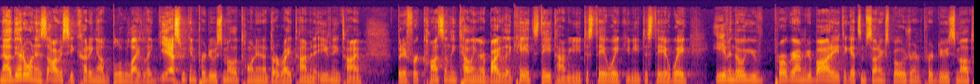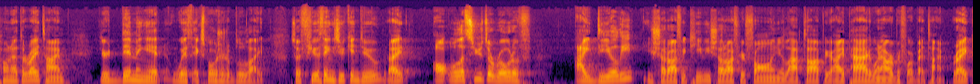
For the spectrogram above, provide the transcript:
Now, the other one is obviously cutting out blue light. Like, yes, we can produce melatonin at the right time in the evening time, but if we're constantly telling our body, like, hey, it's daytime, you need to stay awake, you need to stay awake, even though you've programmed your body to get some sun exposure and produce melatonin at the right time, you're dimming it with exposure to blue light. So, a few things you can do, right? All, well, let's use the road of ideally, you shut off your TV, shut off your phone, your laptop, your iPad one hour before bedtime, right?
